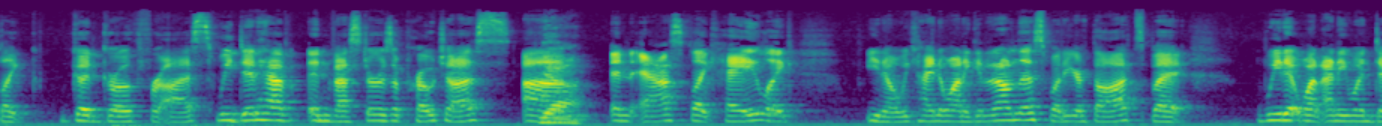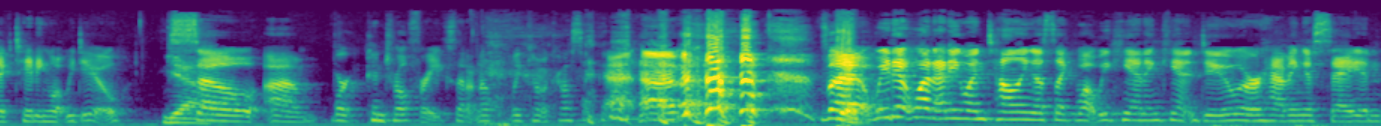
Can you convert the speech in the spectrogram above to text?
like good growth for us. We did have investors approach us um, Yeah. and ask like hey like you know we kind of want to get in on this. What are your thoughts? But we didn't want anyone dictating what we do Yeah. so um, we're control freaks i don't know if we come across like that um, but good. we didn't want anyone telling us like what we can and can't do or having a say in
